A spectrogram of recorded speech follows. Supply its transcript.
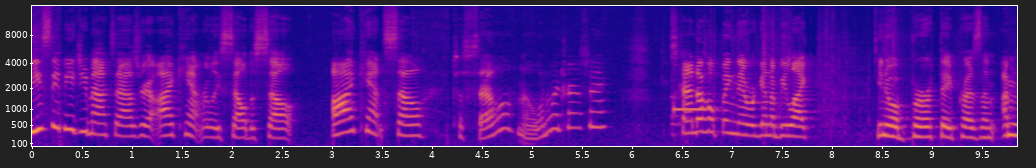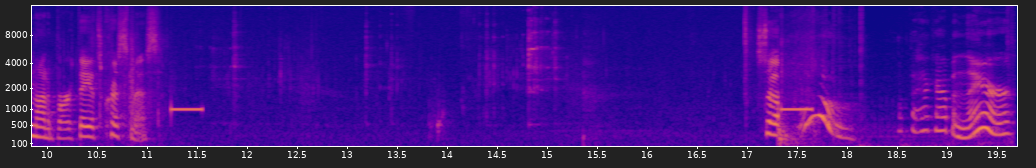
BCBG Max Azria, I can't really sell to sell. I can't sell to sell? No, what am I trying to say? I was kind of hoping they were going to be like, you know, a birthday present. I'm not a birthday, it's Christmas. So, ooh, what the heck happened there?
